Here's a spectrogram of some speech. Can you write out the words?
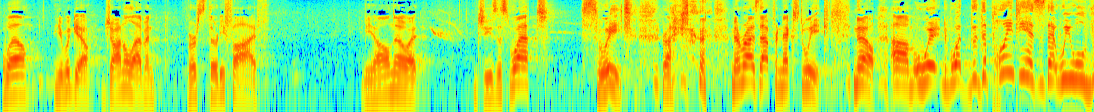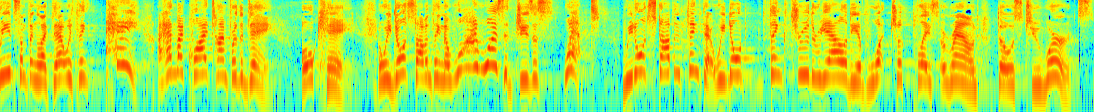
Well, here we go. John 11, verse 35. You all know it. Jesus wept. Sweet, right? Memorize that for next week. No, um, what the, the point is is that we will read something like that. We think, "Hey, I had my quiet time for the day okay. And we don't stop and think, now, why was it Jesus wept? We don't stop and think that. We don't think through the reality of what took place around those two words.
